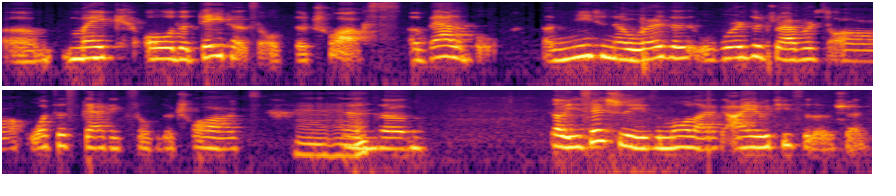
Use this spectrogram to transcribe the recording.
um, make all the data of the trucks available. Need to know where the where the drivers are, what the statics of the trucks, and um, so essentially it's more like IoT solutions.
